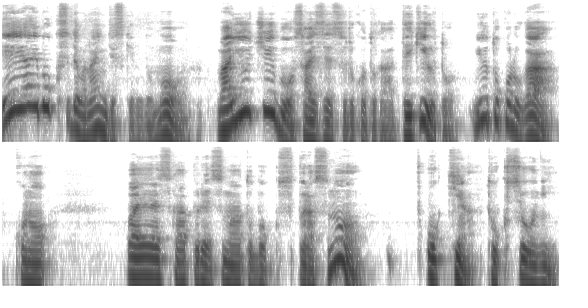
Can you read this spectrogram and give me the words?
AI ボックスではないんですけれども、まあ、YouTube を再生することができるというところが、このワイヤレスカープレイスマートボックスプラスの大きな特徴に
